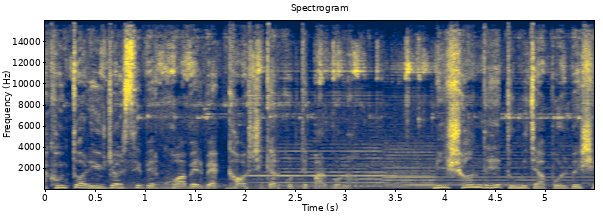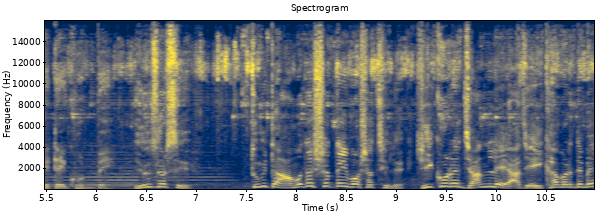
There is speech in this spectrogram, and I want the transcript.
এখন তো আর ইউজারশিপের খোয়াবের ব্যাখ্যা অস্বীকার করতে পারব না। নিঃসন্দেহে তুমি যা বলবে সেটাই ঘটবে। ইউজারশিপ তুমি তো আমাদের সাথেই বসা ছিলে কি করে জানলে আজ এই খাবার দেবে?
